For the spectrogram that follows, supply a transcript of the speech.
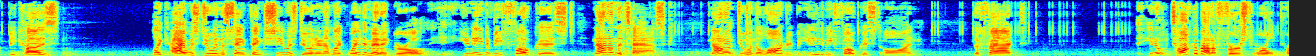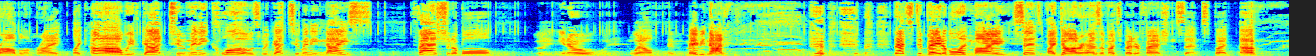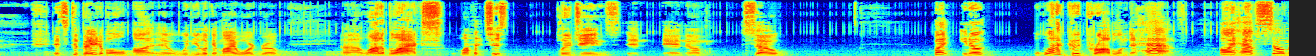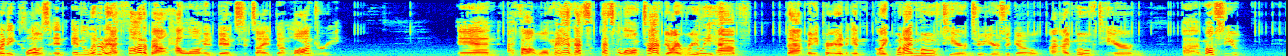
because like I was doing the same thing she was doing, and I'm like, wait a minute, girl, you need to be focused not on the task, not on doing the laundry, but you need to be focused on the fact. You know, talk about a first world problem, right? Like, oh, we've got too many clothes. We've got too many nice, fashionable, you know, well, maybe not that's debatable in my sense. My daughter has a much better fashion sense, but um, it's debatable uh, when you look at my wardrobe. Uh, a lot of blacks, a lot of just blue jeans, and and um, so. But you know, what a good problem to have. Oh, I have so many clothes, and and literally, I thought about how long it had been since I had done laundry and I thought, well, man, that's that's a long time. Do I really have that many pairs? And, and like when I moved here two years ago, I, I moved here. Uh, most of you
